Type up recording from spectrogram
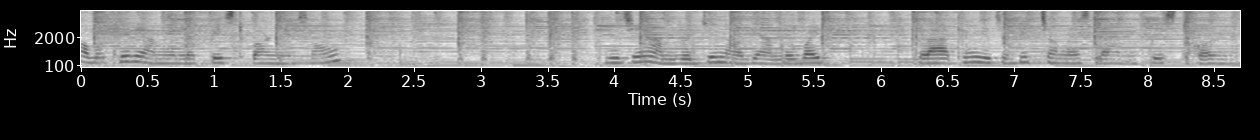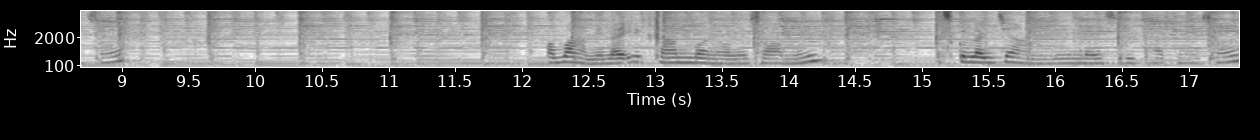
अब फेरि हामी यसलाई पेस्ट गर्नेछौँ। यो चाहिँ हाम्रो जुन अघि हामीले वाइट थियौँ यो चाहिँ बिचमा यसलाई हामी पेस्ट गर्नेछौँ। अब हामीलाई एक कान बनाउने छ हामी। यसको लागि चाहिँ हामीले यसलाई यसरी काट्नेछौँ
